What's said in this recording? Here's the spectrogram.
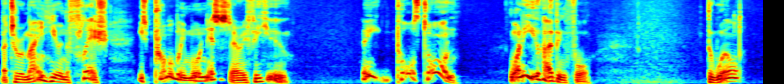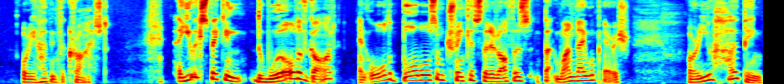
But to remain here in the flesh is probably more necessary for you. Hey, Paul's torn. What are you hoping for? The world or are you hoping for Christ? Are you expecting the world of God and all the baubles and trinkets that it offers, but one day will perish? Or are you hoping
